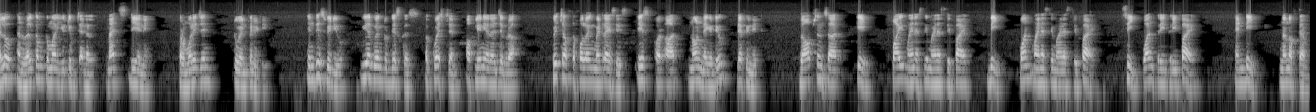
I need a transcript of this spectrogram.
Hello and welcome to my YouTube channel Maths DNA from origin to infinity. In this video we are going to discuss a question of linear algebra which of the following matrices is or are non-negative definite. The options are A 5 minus 3 minus 3 5 B 1 minus 3 minus 3 5 C 1 3 3 5 and D none of them.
